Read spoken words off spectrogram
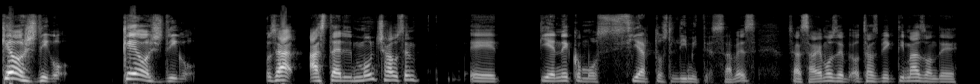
¿qué os digo? ¿Qué os digo? O sea, hasta el Munchausen eh, tiene como ciertos límites, ¿sabes? O sea, sabemos de otras víctimas donde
